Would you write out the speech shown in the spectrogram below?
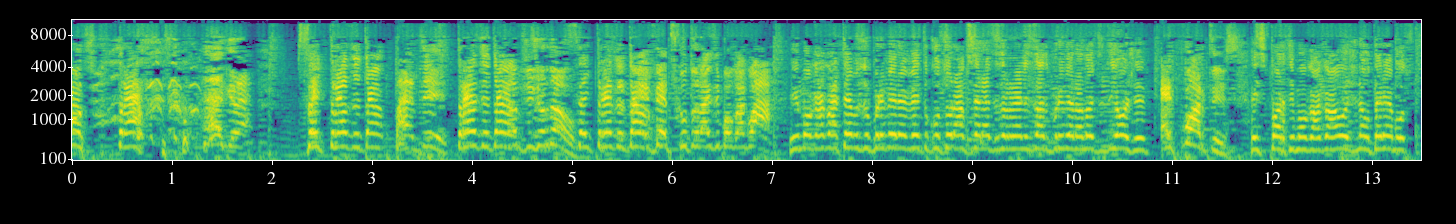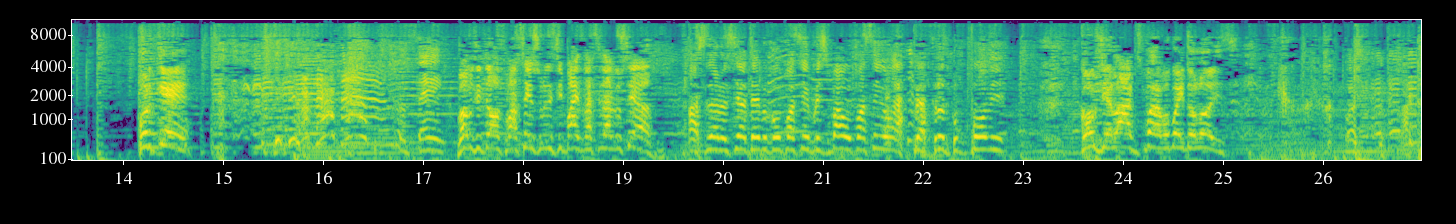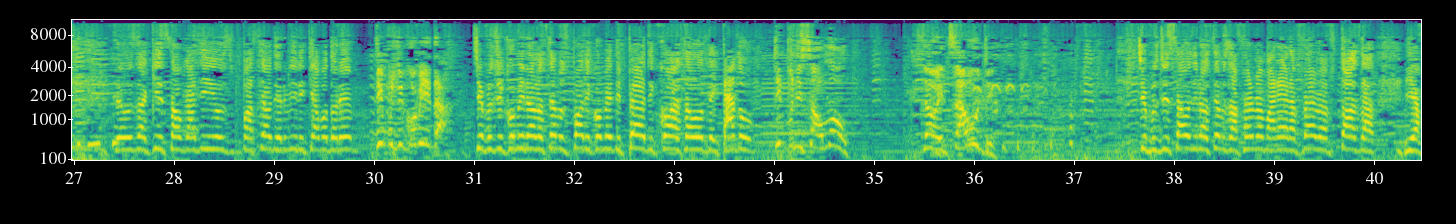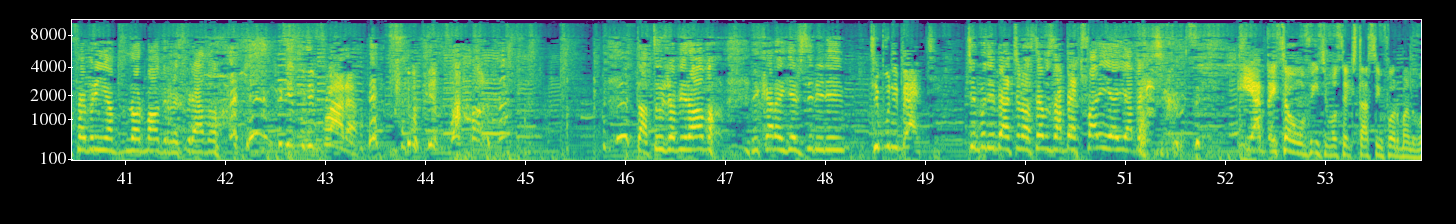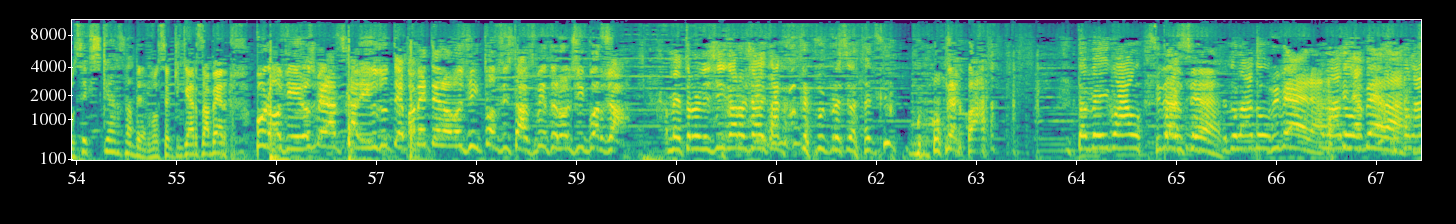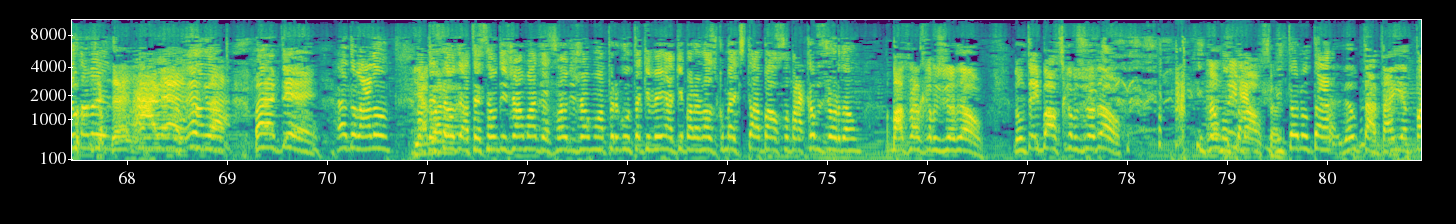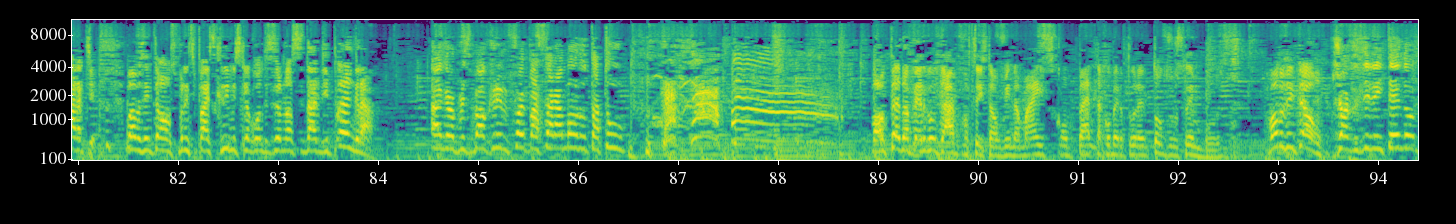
Trânsito. Angra! Sem trânsito. Pati! Trânsito. Campos de Jordão! Sem trânsito. Eventos culturais em Mongaguá! Em Mongaguá temos o primeiro evento cultural que será realizado primeira noite de hoje. Esportes! Esporte em Mongaguá hoje não teremos. Por quê? Não sei. Vamos então aos passeios principais da cidade do Oceano. A cidade do Oceano teve como passeio principal o passeio Pedra do Pome. Congelados para a Mamãe Dolores. Temos aqui salgadinhos, pastel de ervilha que eu adorei. Tipos de comida. Tipos de comida nós temos, pode comer de pé, de costa ou deitado. Tipo de salmão. Não, é de saúde. Tipos de saúde nós temos a febre amarela, a febre aftosa e a febrinha normal de resfriado. tipo de flora. Tipo de flora. Tatu jabiroba e caranguejo siriri. Tipo de bet. Tipo de Beth nós temos a Beth Faria e a Beth... E atenção, ouvinte, você que está se informando, você que quer saber, você que quer saber por onde ir os melhores caminhos do tempo, a meteorologia em todos os estados, meteorologia em Guarujá. A meteorologia em Guarujá está com tempo impressionante. Mongaguá. Também igual. Oceano. É do lado. Rivera. Do lado. Ilhabela. É do lado também. Para ti. É do lado. E atenção, agora- atenção, Djalma, atenção, Djalma, uma pergunta que vem aqui para nós. Como é que está a balsa para Campos do Jordão? Balsa para Campos do Jordão. Não tem balsa em Campos do Jordão. Então Não tem tá. balsa. Então não tá. Não tá, tá aí, para ti. Vamos então aos principais crimes que aconteceram na cidade de Angra. Angra, o principal crime foi passar a mão no tatu. Voltando à pergunta, vocês estão ouvindo a mais completa cobertura de todos os tempos. Vamos então, Jogos de Nintendo.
